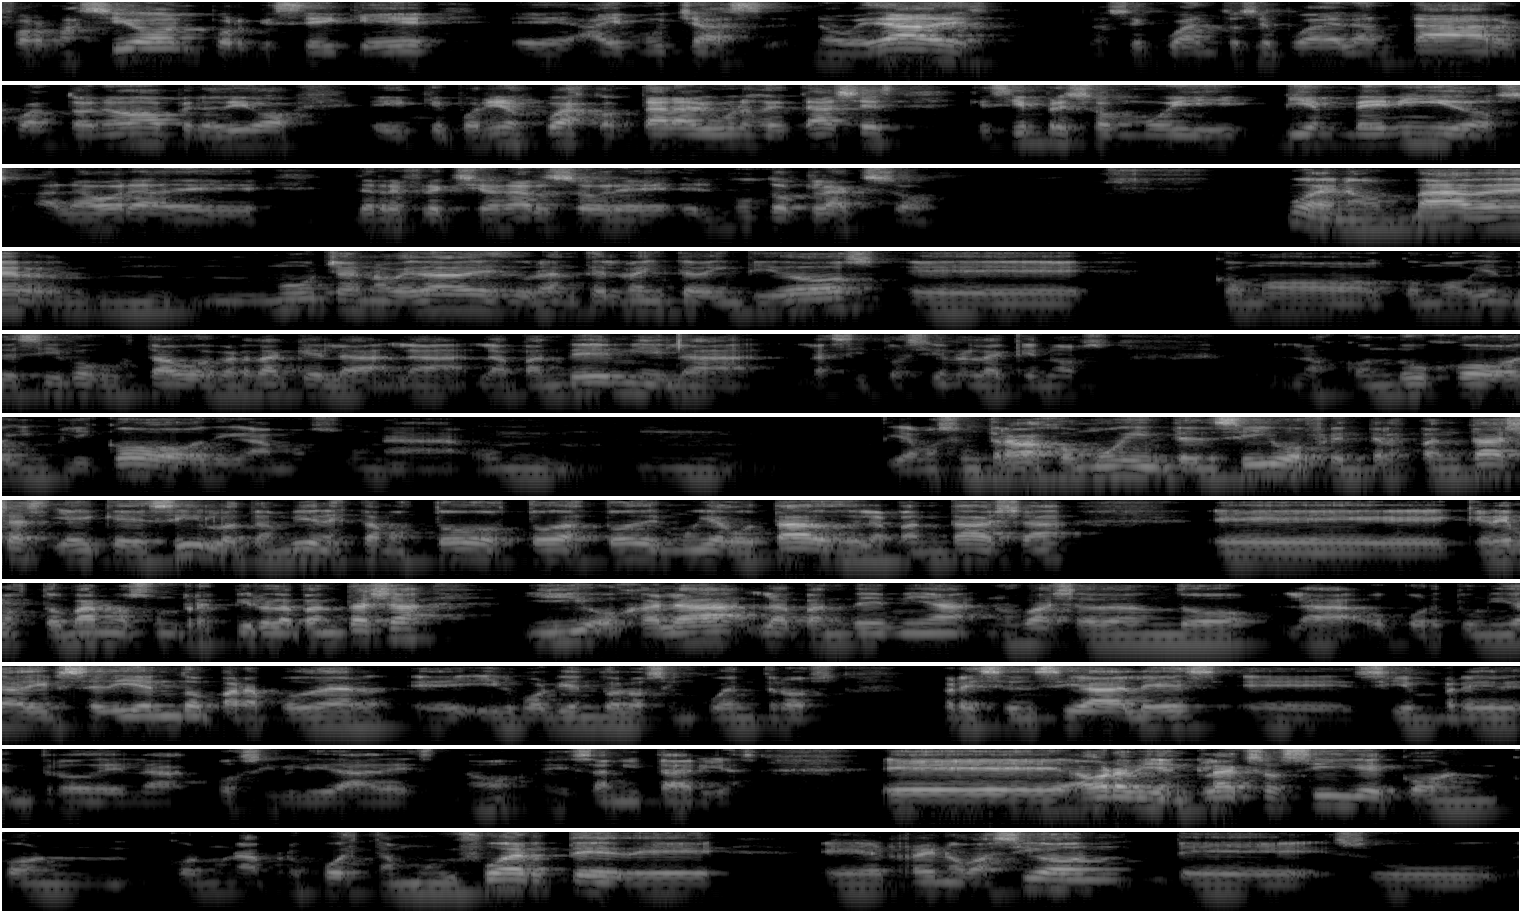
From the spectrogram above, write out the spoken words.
formación, porque sé que eh, hay muchas novedades, no sé cuánto se puede adelantar, cuánto no, pero digo, eh, que por ahí nos puedas contar algunos detalles que siempre son muy bienvenidos a la hora de, reflexionar sobre el mundo Claxo. Bueno, va a haber muchas novedades durante el 2022. Como, como bien decís vos, Gustavo, es verdad que la, pandemia y la, situación a la que nos, nos condujo implicó, digamos, una, un, digamos, un trabajo muy intensivo frente a las pantallas y hay que decirlo también, estamos todos, todas, todos muy agotados de la pantalla, eh, queremos tomarnos un respiro a la pantalla y ojalá la pandemia nos vaya dando la oportunidad de ir cediendo para poder eh, ir volviendo a los encuentros presenciales, eh, siempre dentro de las posibilidades eh, sanitarias. Ahora bien, Claxo sigue con, una propuesta muy fuerte de renovación de su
